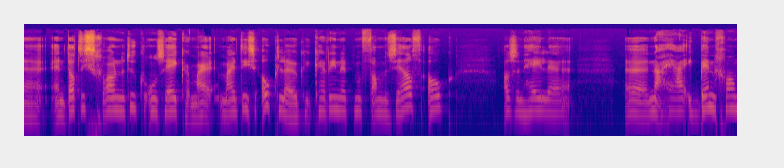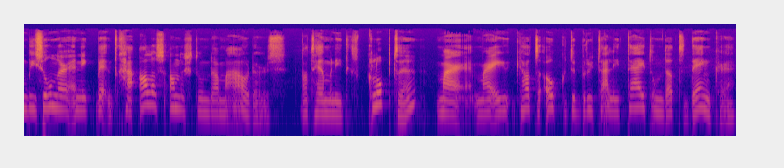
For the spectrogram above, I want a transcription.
eh, en dat is gewoon natuurlijk onzeker. Maar, maar het is ook leuk. Ik herinner het me van mezelf ook als een hele. eh, nou ja, ik ben gewoon bijzonder en ik ben, ga alles anders doen dan mijn ouders. Wat helemaal niet klopte. Maar, maar ik had ook de brutaliteit om dat te denken.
